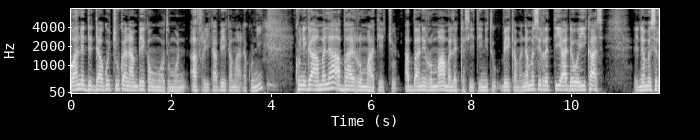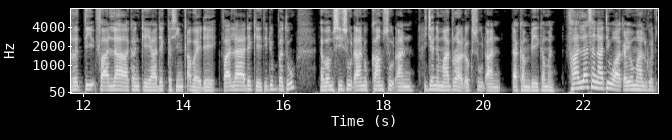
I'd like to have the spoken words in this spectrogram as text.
waan adda addaa gochuu kanaan beekamu mootummoonni afriikaa beekamaadha kuni. Kun egaa amala abbaa hirrummaati jechuudha. Abbaan hirrummaa amala akkasiitiinitu beekama. Nama sirratti yaada wayii kaase nama sirratti faallaa kan kee yaada akkasiin qaba jedhee faallaa yaada keetii dubbatu dhabamsiisuudhaan ukkaamsuudhaan ija namaa duraa dhoksuudhaan kan beekaman. Faallaa sanaatiin waaqayyo maal godhe?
